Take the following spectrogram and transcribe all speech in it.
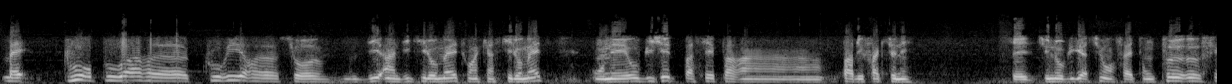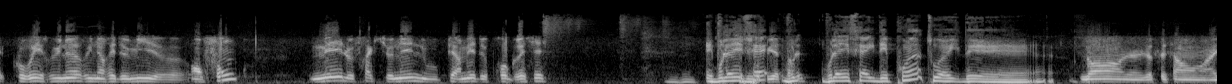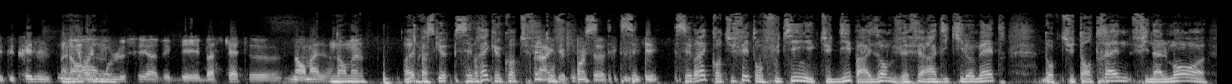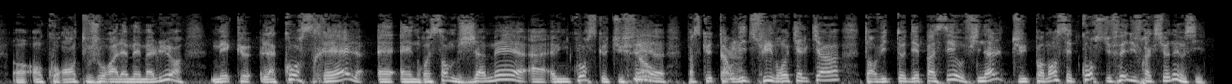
Mais pour pouvoir euh, courir euh, sur 10 un 10 km ou un 15 km, on est obligé de passer par un par du fractionné. C'est une obligation en fait. On peut euh, courir une heure, une heure et demie euh, en fond, mais le fractionné nous permet de progresser. Et vous l'avez fait, vous, vous l'avez fait avec des pointes ou avec des Non, je fais ça en- avec des trainings. Non, qu'on le fait avec des baskets euh, normales. normales Ouais, parce que c'est vrai que quand tu fais ton c'est vrai que quand tu fais footing et que tu te dis par exemple je vais faire un 10 km donc tu t'entraînes finalement euh, en, en courant toujours à la même allure mais que la course réelle elle, elle ne ressemble jamais à une course que tu fais Non. euh, parce que tu as Non. envie de suivre quelqu'un, tu as envie de te dépasser au final tu pendant cette course tu fais du fractionné aussi.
